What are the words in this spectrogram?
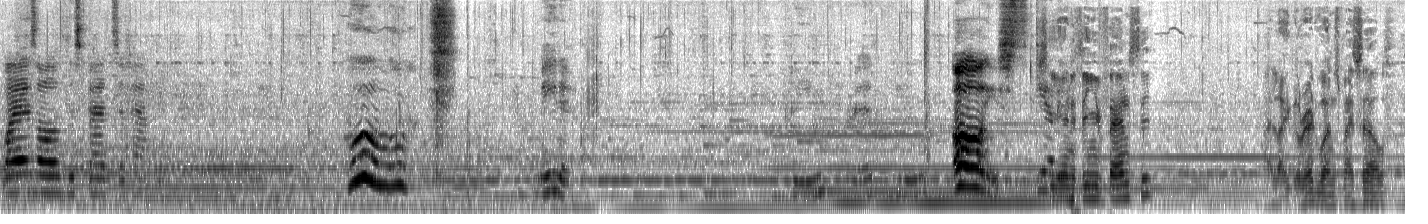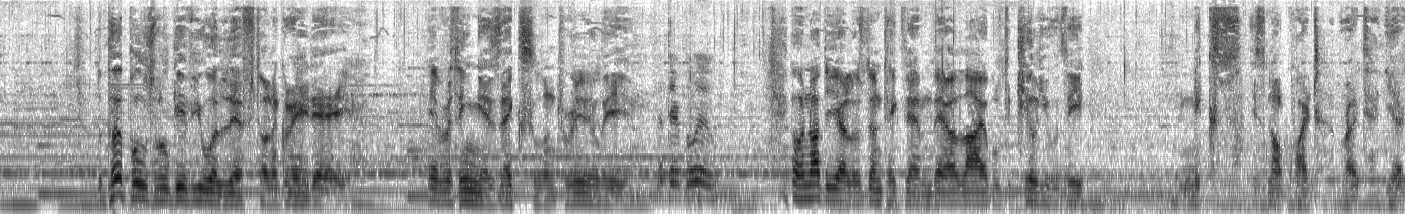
Why is all of this bad stuff happening? Whoo! Made it. Green, red, blue. Oh, you scared See anything you fancy? I like the red ones myself. The purples will give you a lift on a gray day. Everything is excellent, really. But they're blue. Oh, not the yellows. Don't take them. They are liable to kill you. The mix is not quite right yet.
